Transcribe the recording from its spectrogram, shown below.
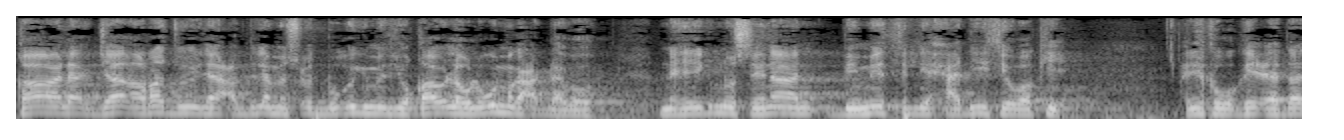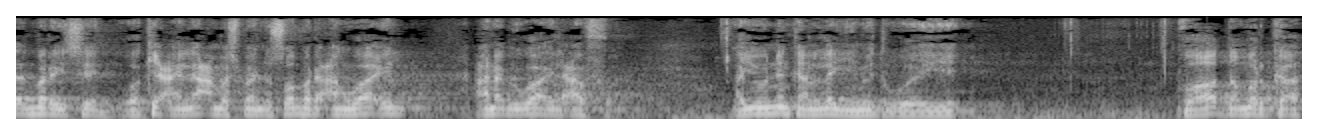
qaala jaءa rajul ilى cabdillah mascuud buu u yimid yuqaalu lahu lagu magac dhabo nahiig ibnu sinaan bimili xadiii wakiic xadiika wakiic haddaad marayseen wakiic can acmash baynu soo maray can waa'il can abi waa'il cafwa ayuu ninkan la yimid weeye oo hadda marka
